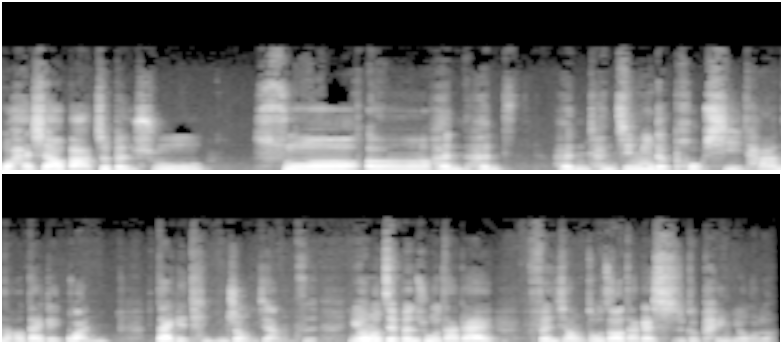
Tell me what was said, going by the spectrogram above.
我还是要把这本书。说呃，很很很很精密的剖析它，然后带给观带给听众这样子。因为我这本书我大概分享我周遭大概十个朋友了，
